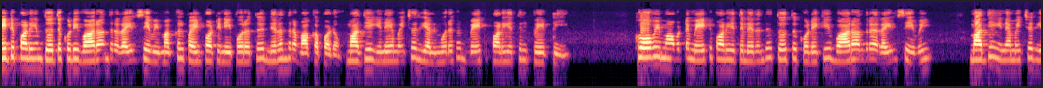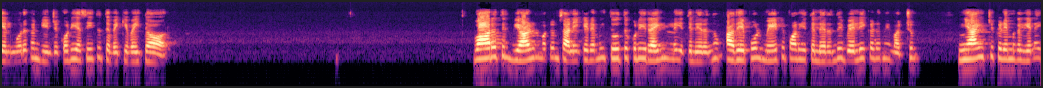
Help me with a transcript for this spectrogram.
மேட்டுப்பாளையம் தூத்துக்குடி வாராந்திர ரயில் சேவை மக்கள் பயன்பாட்டினை பொறுத்து நிரந்தரமாக்கப்படும். மத்திய இணையமைச்சர் எல். முருகன் மேட்டுப்பாளையத்தில் பேட்டி. கோவை மாவட்டம் மேட்டுப்பாளையத்திலிருந்து தூத்துக்குடிக்கு வாராந்திர ரயில் சேவை மத்திய இணையமைச்சர் எல். முருகன் இன்று கொடியசைத்து துவக்கி வைத்தார். வாரத்தில் வியாழன் மற்றும் சனிக்கிழமை தூத்துக்குடி ரயில் நிலையத்திலிருந்தும் அதேபோல் மேட்டுப்பாளையத்திலிருந்து வெள்ளிக்கிழமை மற்றும் ஞாயிற்றுக்கிழமைகள் என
